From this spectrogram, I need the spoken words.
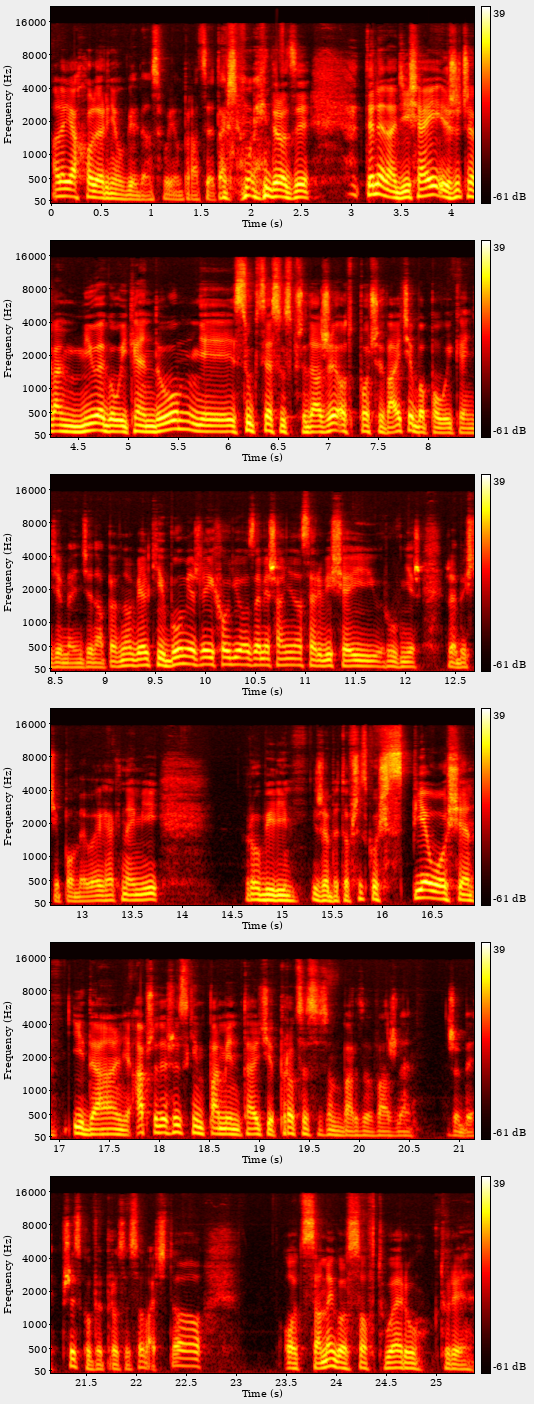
ale ja cholernie uwielbiam swoją pracę. Także moi drodzy, tyle na dzisiaj. Życzę Wam miłego weekendu, yy, sukcesu sprzedaży. Odpoczywajcie, bo po weekendzie będzie na pewno wielki boom, jeżeli chodzi o zamieszanie na serwisie i również, żebyście pomyłek jak najmniej robili, żeby to wszystko spięło się idealnie. A przede wszystkim pamiętajcie, procesy są bardzo ważne, żeby wszystko wyprocesować. To od samego software'u, który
